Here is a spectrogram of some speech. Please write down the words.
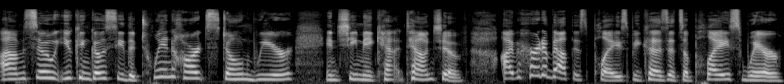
Um, so you can go see the Twin Heart Stone Weir in Chimei Township. I've heard about this place because it's a place where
